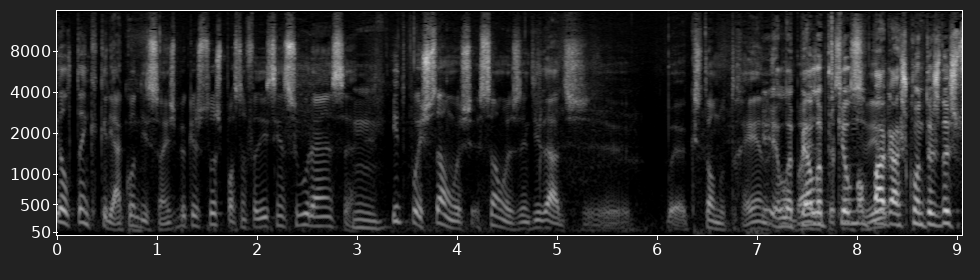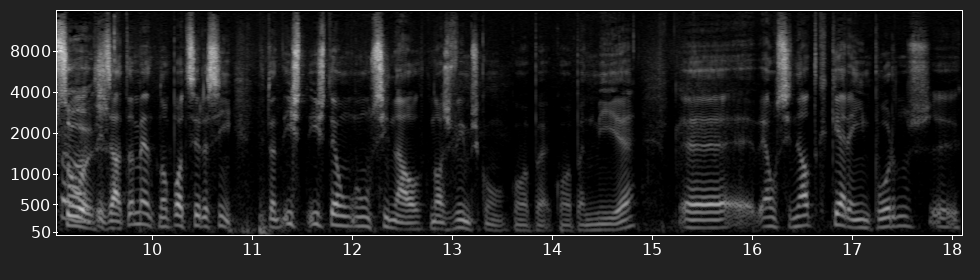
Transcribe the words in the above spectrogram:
ele tem que criar condições para que as pessoas possam fazer isso em segurança. Hum. E depois são as, são as entidades que estão no terreno. Ele apela porque ele não civil. paga as contas das pessoas. Exatamente, não pode ser assim. Portanto, isto, isto é um, um sinal que nós vimos com, com, a, com a pandemia, é um sinal de que querem impor-nos, eh,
